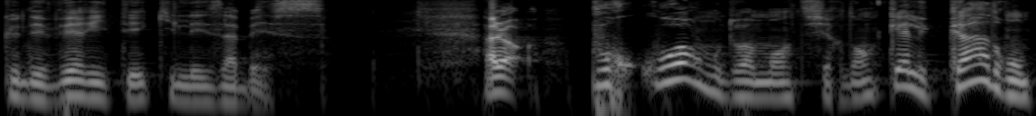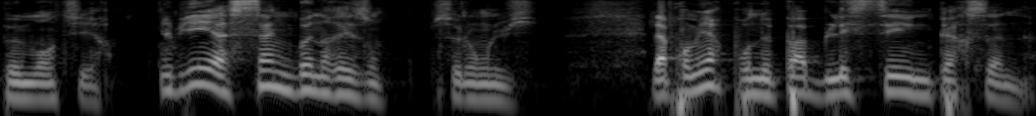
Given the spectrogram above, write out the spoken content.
que des vérités qui les abaissent. Alors, pourquoi on doit mentir? Dans quel cadre on peut mentir? Eh bien, il y a cinq bonnes raisons, selon lui. La première, pour ne pas blesser une personne.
